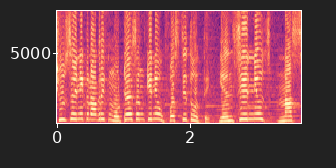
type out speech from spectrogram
शिवसैनिक नागरिक मोठ्या संख्येने उपस्थित होते. NCN news Nashik.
